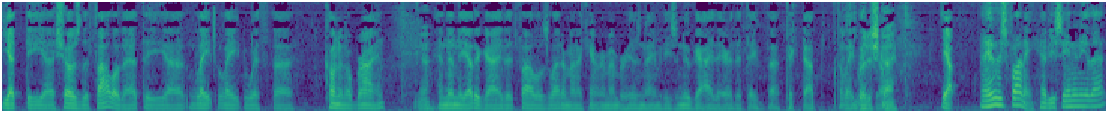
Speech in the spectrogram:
yet the uh, shows that follow that, the uh, Late Late with uh, Conan O'Brien, Yeah. and then the other guy that follows Letterman, I can't remember his name, but he's a new guy there that they've uh, picked up. The Late British Show. guy. Yep. And he was funny. Have you seen any of that?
